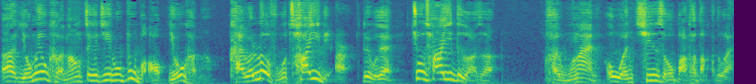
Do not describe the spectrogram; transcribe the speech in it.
啊，有没有可能这个记录不保？有可能。凯文乐福差一点儿，对不对？就差一嘚瑟，很无奈呢。欧文亲手把他打断。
